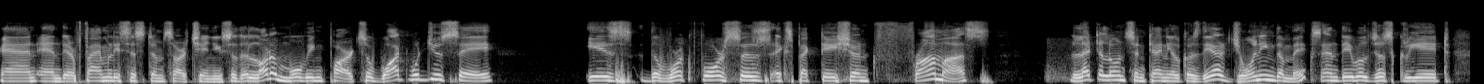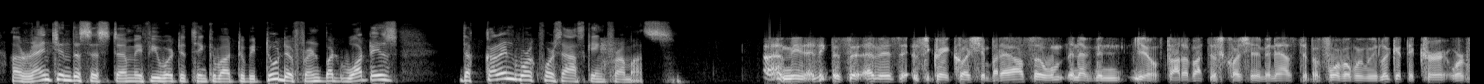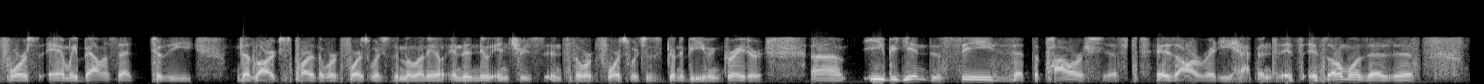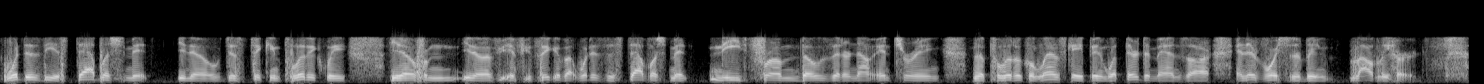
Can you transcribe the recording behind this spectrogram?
and and their family systems are changing. So there are a lot of moving parts. So what would you say is the workforce's expectation from us? let alone Centennial, because they are joining the mix and they will just create a wrench in the system if you were to think about to be too different. But what is the current workforce asking from us? I mean, I think that's a, I mean, it's, a, it's a great question, but I also, and I've been, you know, thought about this question and been asked it before. But when we look at the current workforce and we balance that to the the largest part of the workforce, which is the millennial, and the new entries into the workforce, which is going to be even greater, uh, you begin to see that the power shift has already happened. It's it's almost as if what does the establishment you know, just thinking politically, you know, from, you know, if, if you think about what does the establishment need from those that are now entering the political landscape and what their demands are, and their voices are being loudly heard.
